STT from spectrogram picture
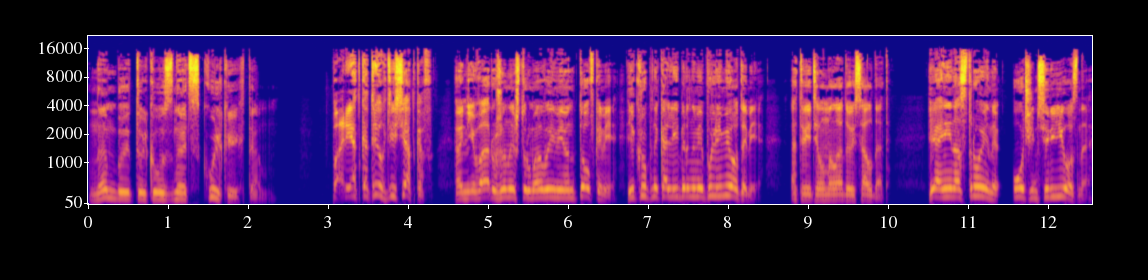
Нам бы только узнать, сколько их там». «Порядка трех десятков. Они вооружены штурмовыми винтовками и крупнокалиберными пулеметами», — ответил молодой солдат. «И они настроены очень серьезно.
